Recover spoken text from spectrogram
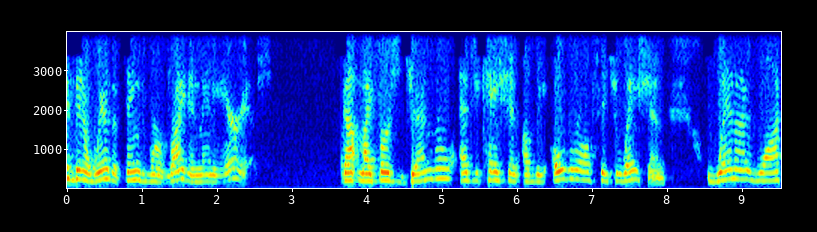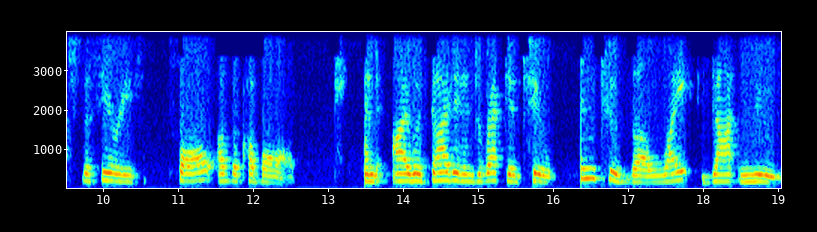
I'd been aware that things weren't right in many areas. Got my first general education of the overall situation when I watched the series Fall of the Cabal. And I was guided and directed to into the light dot news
